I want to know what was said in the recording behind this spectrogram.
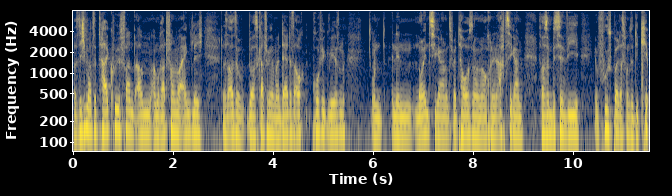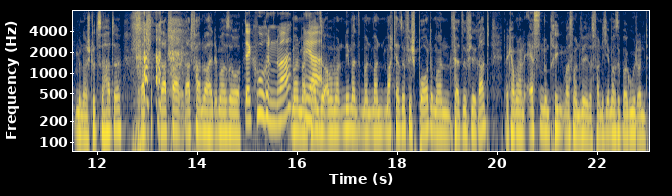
Was ich immer total cool fand am, am Radfahren war eigentlich, dass, also, du hast gerade schon gesagt, mein Dad ist auch Profi gewesen. Und in den 90ern und 2000ern und auch in den 80ern, es war so ein bisschen wie im Fußball, dass man so die Kippen in der Stütze hatte. Rad, Radfahren, Radfahren war halt immer so, Der Kuchen, wa? man, man ja. kann so, aber man, nee, man, man, man macht ja so viel Sport und man fährt so viel Rad, da kann man dann essen und trinken, was man will. Das fand ich immer super gut. Und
